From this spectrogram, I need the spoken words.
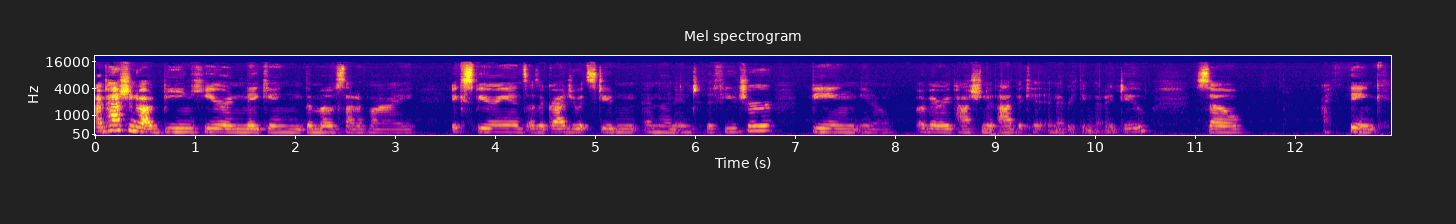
I'm passionate about being here and making the most out of my experience as a graduate student and then into the future, being, you know, a very passionate advocate in everything that I do. So I think,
